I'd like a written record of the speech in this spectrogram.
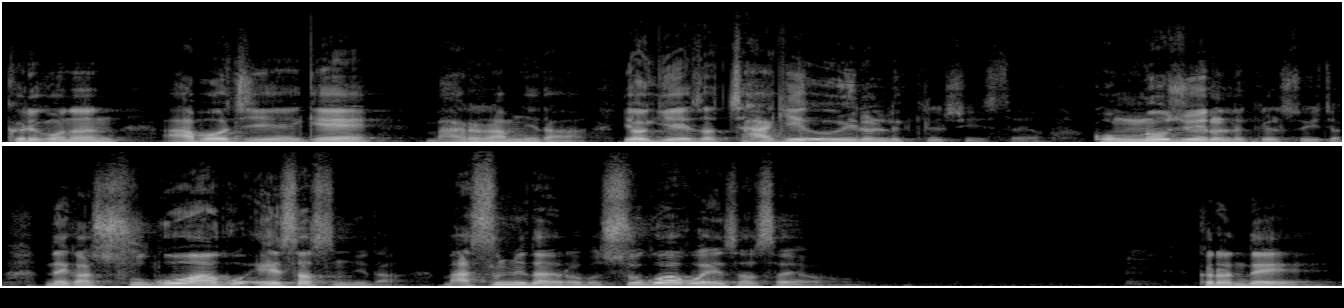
그리고는 아버지에게 말을 합니다. 여기에서 자기 의를 느낄 수 있어요. 공로주의를 느낄 수 있죠. 내가 수고하고 애썼습니다. 맞습니다, 여러분. 수고하고 애썼어요. 그런데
